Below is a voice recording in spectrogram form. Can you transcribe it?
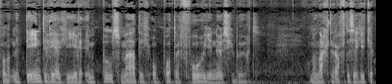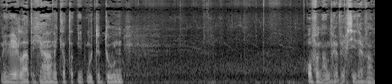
Van het meteen te reageren impulsmatig op wat er voor je neus gebeurt. Om dan achteraf te zeggen, ik heb me weer laten gaan, ik had dat niet moeten doen. Of een andere versie daarvan.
